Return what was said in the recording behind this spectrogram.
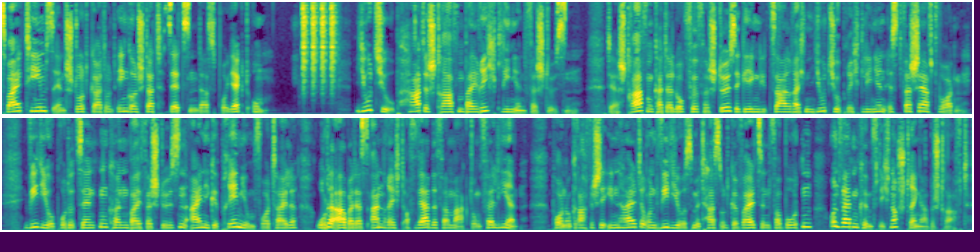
Zwei Teams in Stuttgart und Ingolstadt setzen das Projekt um. YouTube harte Strafen bei Richtlinienverstößen. Der Strafenkatalog für Verstöße gegen die zahlreichen YouTube-Richtlinien ist verschärft worden. Videoproduzenten können bei Verstößen einige Premium-Vorteile oder aber das Anrecht auf Werbevermarktung verlieren. Pornografische Inhalte und Videos mit Hass und Gewalt sind verboten und werden künftig noch strenger bestraft.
